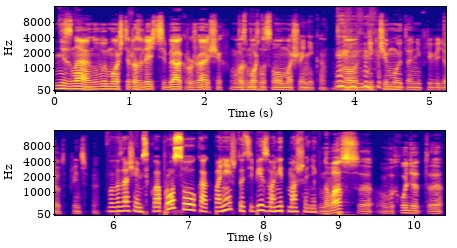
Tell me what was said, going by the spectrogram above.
Не знаю, но вы можете развлечь себя, окружающих, возможно, самого мошенника. Но ни к чему это не приведет, в принципе. Возвращаемся к вопросу, как понять, что тебе звонит мошенник. На вас э, выходят э,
